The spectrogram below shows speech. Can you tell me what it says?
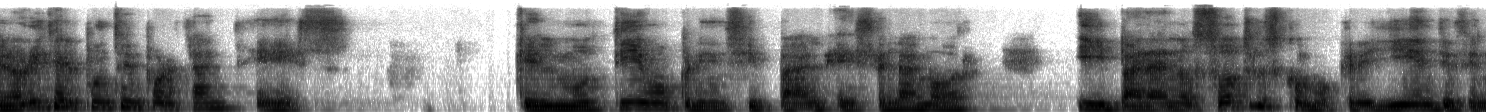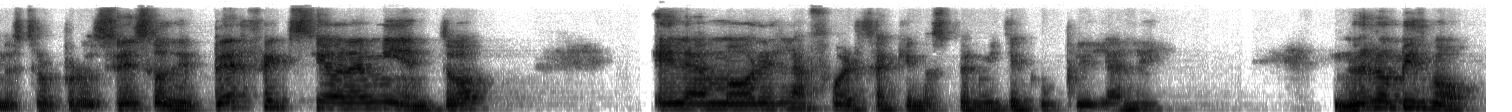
Pero ahorita el punto importante es que el motivo principal es el amor y para nosotros como creyentes en nuestro proceso de perfeccionamiento, el amor es la fuerza que nos permite cumplir la ley. No es lo mismo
